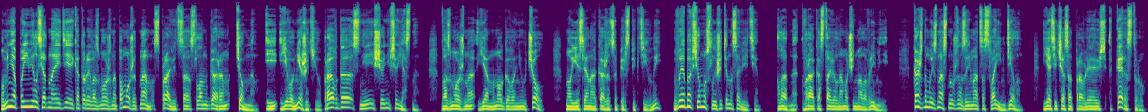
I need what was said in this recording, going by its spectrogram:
У меня появилась одна идея, которая, возможно, поможет нам справиться с Лангаром Темным и его нежитью. Правда, с ней еще не все ясно. Возможно, я многого не учел, но если она окажется перспективной, вы обо всем услышите на совете. Ладно, враг оставил нам очень мало времени. Каждому из нас нужно заниматься своим делом. Я сейчас отправляюсь к Эрестеру,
